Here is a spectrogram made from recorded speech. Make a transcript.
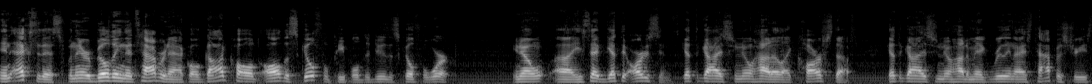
in Exodus, when they were building the tabernacle, God called all the skillful people to do the skillful work. You know, uh, He said, get the artisans, get the guys who know how to like carve stuff, get the guys who know how to make really nice tapestries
